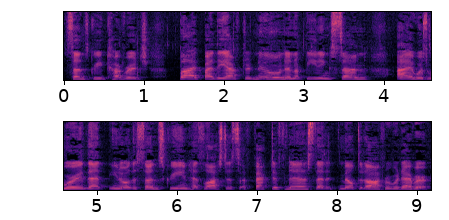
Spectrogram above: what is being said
sunscreen coverage. But by the afternoon and a beating sun, I was worried that, you know, the sunscreen has lost its effectiveness, that it melted off or whatever.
